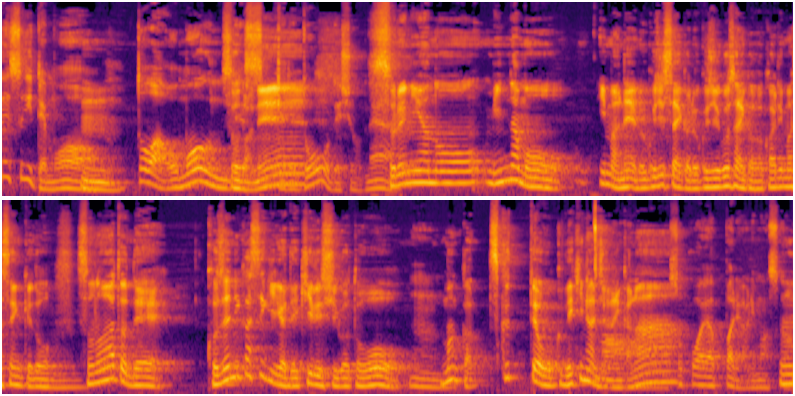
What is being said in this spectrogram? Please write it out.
えすぎても、うん。とは思うんですけど、ね。どうでしょうね。それにあの、みんなも、今ね、60歳か65歳かわかりませんけど、うん。その後で、小銭稼ぎができる仕事を、うん。なんか作っておくべきなんじゃないかな。あーそこはやっぱりありますか、う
